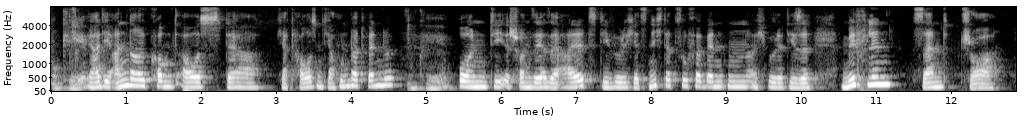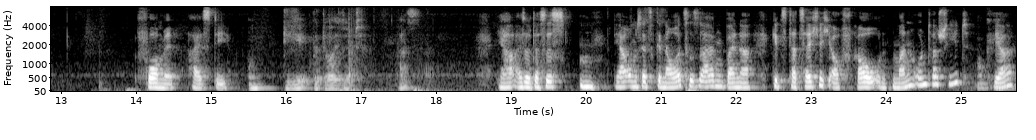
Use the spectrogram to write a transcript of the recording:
Okay. Ja, die andere kommt aus der Jahrtausend-, Jahrhundertwende Okay. und die ist schon sehr, sehr alt. Die würde ich jetzt nicht dazu verwenden. Ich würde diese Mifflin-St. Formel heißt die. Und die bedeutet was? Ja, also das ist, mm, ja, um es jetzt genauer zu sagen, bei einer gibt es tatsächlich auch Frau- und Mann-Unterschied. Okay. Ja.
